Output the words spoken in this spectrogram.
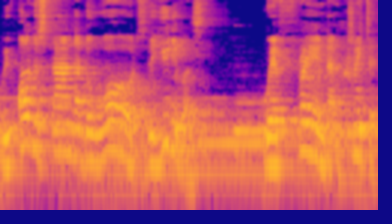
we understand that the worlds, the universe, were framed and created,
